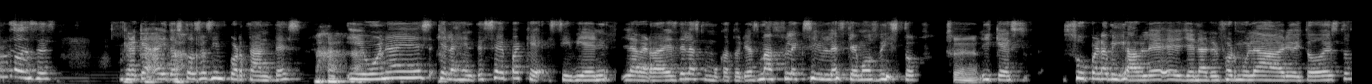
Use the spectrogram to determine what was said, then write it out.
entonces, creo que hay dos cosas importantes y una es que la gente sepa que si bien la verdad es de las convocatorias más flexibles que hemos visto Sí. y que es súper amigable eh, llenar el formulario y todo esto,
